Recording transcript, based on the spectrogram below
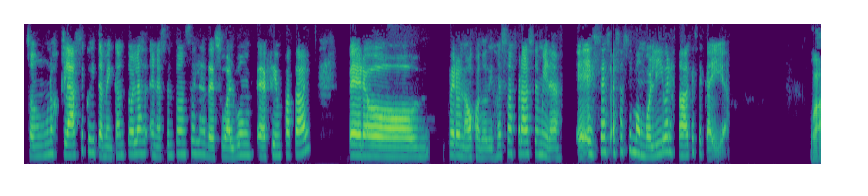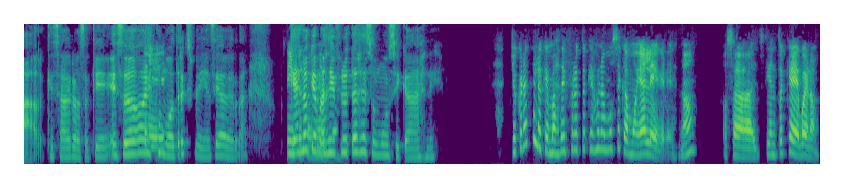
son unos clásicos y también cantó las, en ese entonces las de su álbum eh, Film Fatal, pero, pero no, cuando dijo esa frase, mira, e-, ese, esa Simón Bolívar estaba que se caía. Wow, qué sabroso, que eso es como otra experiencia de verdad. ¿Qué es lo que más disfrutas de su música, Ashley? Yo creo que lo que más disfruto es que es una música muy alegre, ¿no? O sea, siento que, bueno,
